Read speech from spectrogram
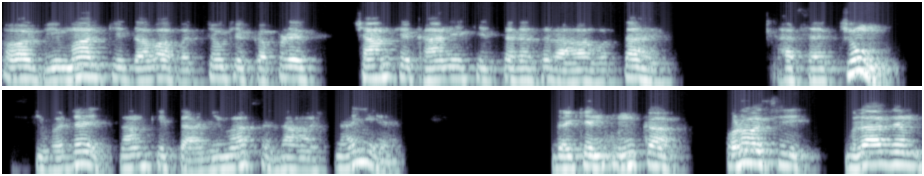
और बीमार की दवा बच्चों के कपड़े शाम के खाने की तरह से रहा होता है। ऐसा क्यों? इसकी वजह इस्लाम की तालीमत से नाशनाई है। लेकिन उनका पड़ोसी मुलाजिम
